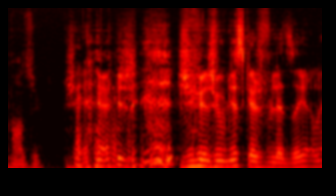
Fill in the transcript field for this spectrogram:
Mon Dieu. J'ai oublié ce que je voulais dire. là.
